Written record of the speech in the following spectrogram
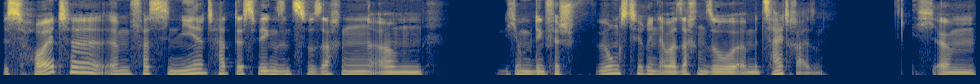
bis heute ähm, fasziniert hat, deswegen sind so Sachen, ähm, nicht unbedingt Verschwörungstheorien, aber Sachen so äh, mit Zeitreisen. Ich, ähm,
